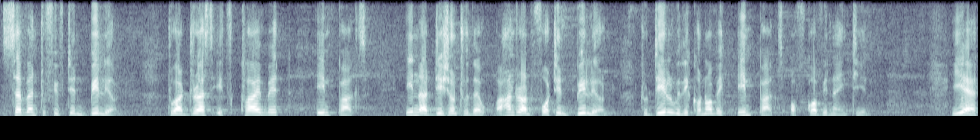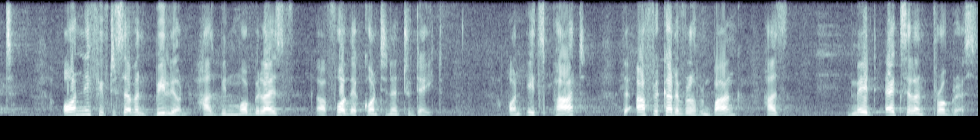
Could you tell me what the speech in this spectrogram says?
7 to 15 billion to address its climate impacts in addition to the 114 billion to deal with the economic impacts of COVID-19. Yet, only 57 billion has been mobilized uh, for the continent to date. On its part, the Africa Development Bank has made excellent progress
